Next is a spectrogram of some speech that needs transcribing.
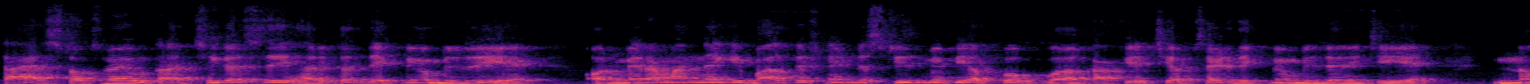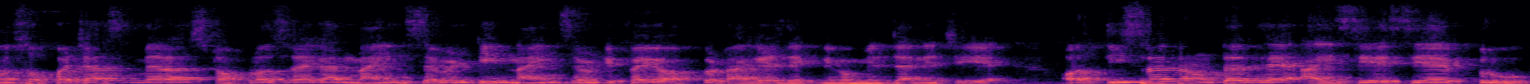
टायर स्टॉक्स में अच्छी खासी हरकत देखने को मिल रही है और मेरा मानना है कि बालकृष्ण इंडस्ट्रीज़ में भी आपको काफ़ी अच्छी अपसाइड देखने को मिल जानी चाहिए। 950 मेरा स्टॉप लॉस रहेगा 970 975 आपको टारगेट देखने को मिल जाने चाहिए। और तीसरा काउंटर है आईसीआईसीआई प्रू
